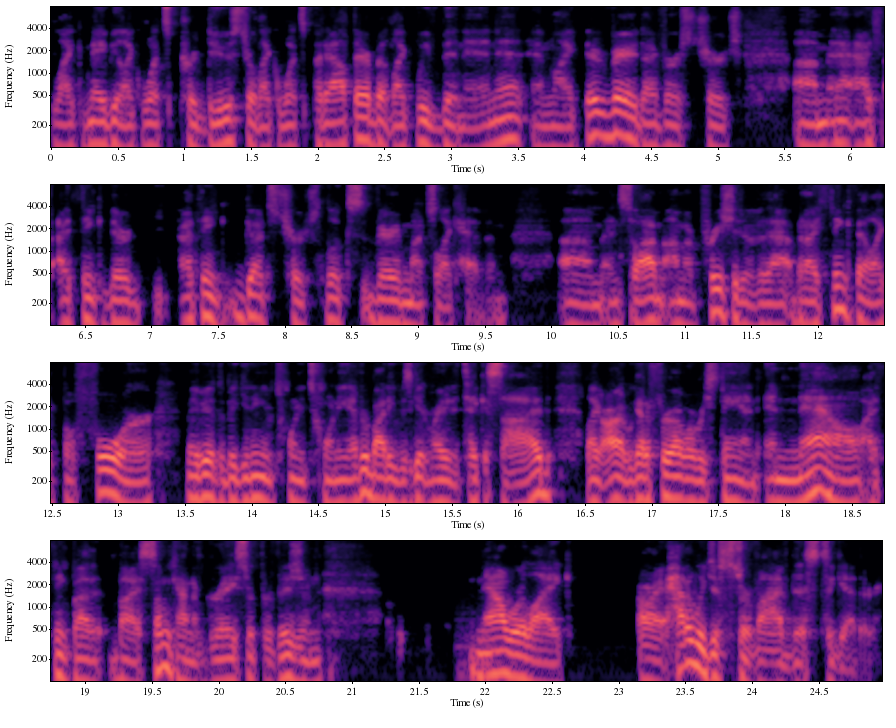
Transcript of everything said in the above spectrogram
like maybe like what's produced or like what's put out there, but like we've been in it and like they're a very diverse church. Um, and I, I think they're, I think Guts Church looks very much like heaven. Um, and so I'm, I'm appreciative of that. But I think that like before, maybe at the beginning of 2020, everybody was getting ready to take a side. Like, all right, we got to figure out where we stand. And now I think by by some kind of grace or provision, now we're like, all right, how do we just survive this together?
